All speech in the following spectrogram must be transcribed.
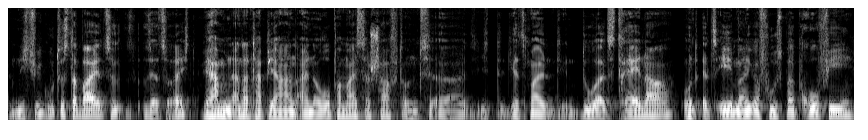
nicht viel Gutes dabei, zu, sehr zu Recht. Wir haben in anderthalb Jahren eine Europameisterschaft und äh, jetzt mal du als Trainer und als ehemaliger Fußballprofi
